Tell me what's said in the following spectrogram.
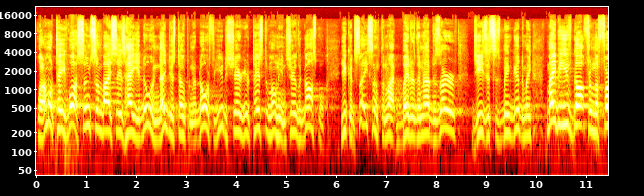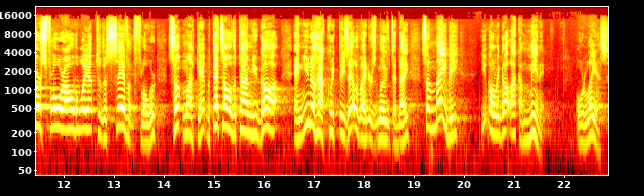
Well i'm going to tell you what as soon as somebody says how you doing? they just open the door for you to share your testimony and share the gospel. You could say something like better than i deserve. Jesus has been good to me. Maybe you've got from the first floor all the way up to the seventh floor something like that but that's all the time you got. And you know how quick these elevators move today. So maybe you've only got like a minute or less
